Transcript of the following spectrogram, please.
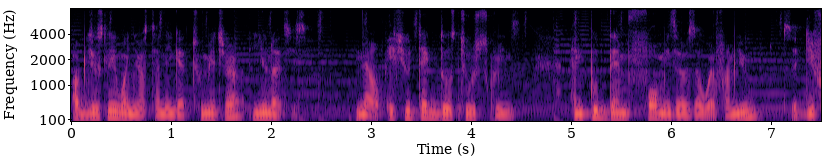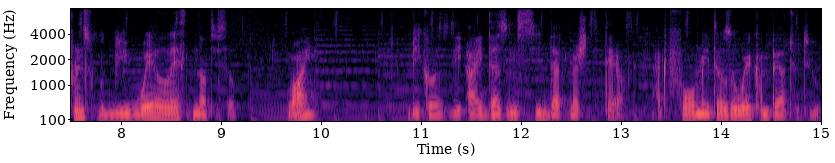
Obviously, when you're standing at 2 meters, you notice it. Now, if you take those two screens and put them 4 meters away from you, the difference would be way less noticeable. Why? Because the eye doesn't see that much detail at 4 meters away compared to 2.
